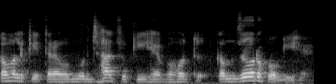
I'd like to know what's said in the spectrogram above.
कमल की तरह वो मुरझा चुकी है, बहुत कमज़ोर होगी है।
